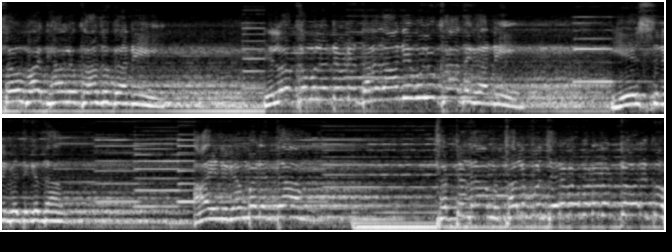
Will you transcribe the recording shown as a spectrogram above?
సౌభాగ్యాలు కాదు కానీ ఈ లోకములో ధనధాన్యములు కాదు కానీ యేసుని వెతుకుదాం ఆయన వెంబడిద్దాం తట్టుదాం తలుపు తెరవబడినట్టు వరకు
